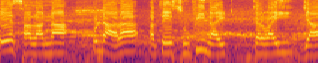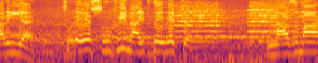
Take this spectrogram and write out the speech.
ਇਹ ਸਾਲਾਨਾ ਭੰਡਾਰਾ ਅਤੇ ਸੂਫੀ ਨਾਈਟ ਕਰਵਾਈ ਜਾ ਰਹੀ ਹੈ। ਸੋ ਇਹ ਸੂਫੀ ਨਾਈਟ ਦੇ ਵਿੱਚ ਨਾਜ਼ਮਾ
